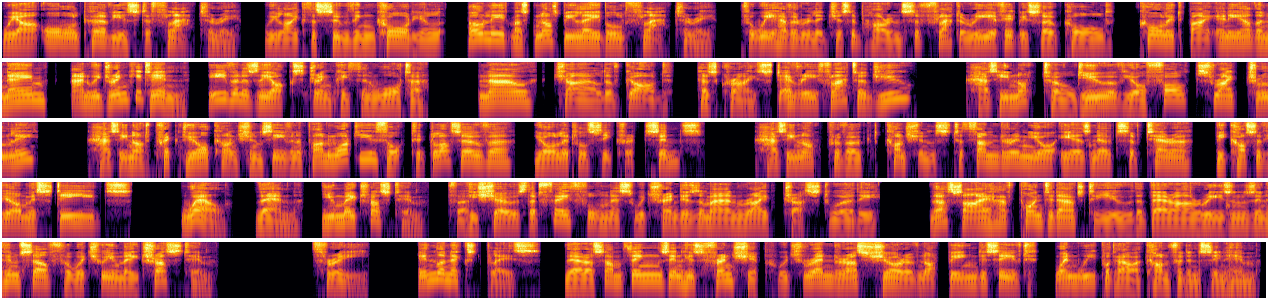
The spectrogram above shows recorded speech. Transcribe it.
We are all pervious to flattery, we like the soothing cordial, only it must not be labeled flattery, for we have a religious abhorrence of flattery if it be so called, call it by any other name, and we drink it in, even as the ox drinketh in water. Now, child of God, has Christ ever flattered you? Has he not told you of your faults right truly? Has he not pricked your conscience even upon what you thought to gloss over, your little secret sins? Has he not provoked conscience to thunder in your ears notes of terror, because of your misdeeds? Well, then, you may trust him, for he shows that faithfulness which renders a man right trustworthy. Thus I have pointed out to you that there are reasons in himself for which we may trust him. 3. In the next place, there are some things in his friendship which render us sure of not being deceived, when we put our confidence in him.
